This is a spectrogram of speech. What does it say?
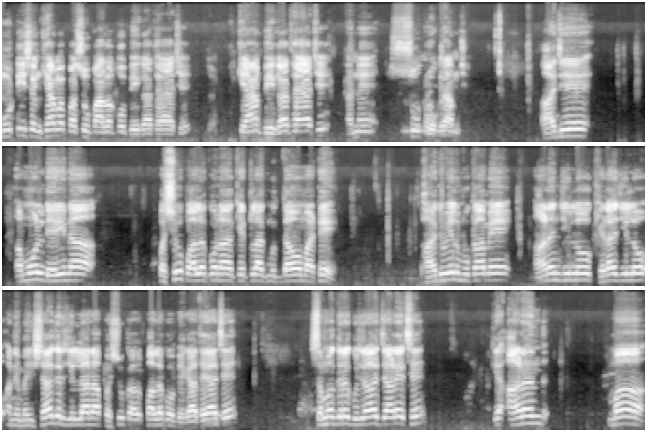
મોટી સંખ્યામાં પશુપાલકો ભેગા થયા છે. ક્યાં ભેગા થયા છે? અને શું પ્રોગ્રામ છે? આજે અમૂલ ડેરીના પશુપાલકોના કેટલાક મુદ્દાઓ માટે ફાગવેલ મુકામે આણંદ જિલ્લો, ખેડા જિલ્લો અને મહીસાગર જિલ્લાના પશુપાલકો ભેગા થયા છે. સમગ્ર ગુજરાત જાણે છે કે આણંદમાં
